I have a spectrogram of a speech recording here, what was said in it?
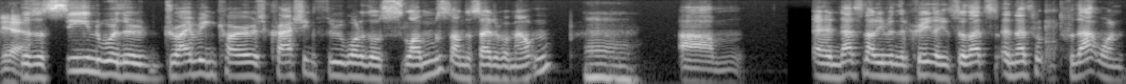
Yeah. There's a scene where they're driving cars crashing through one of those slums on the side of a mountain. Mm. Um, and that's not even the crazy. So that's and that's what, for that one.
